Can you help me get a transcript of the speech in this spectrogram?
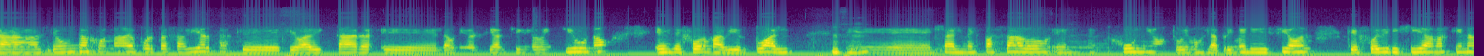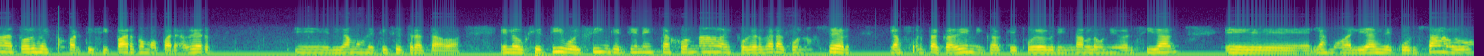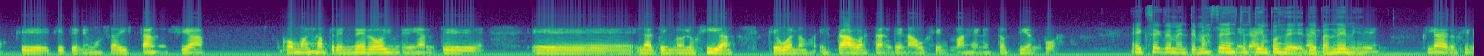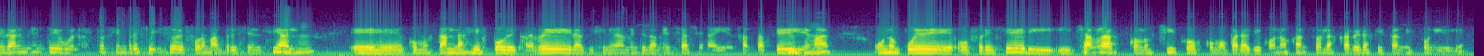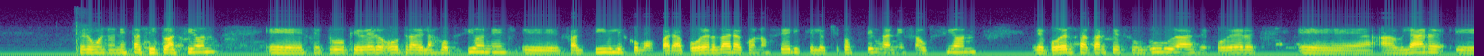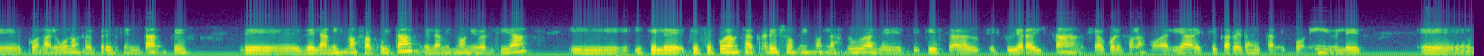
la segunda jornada de puertas abiertas que, va a dictar eh, la Universidad Siglo XXI es de forma virtual. Eh, ya el mes pasado, en, junio, tuvimos la primera edición que fue dirigida más que nada a todos los que están participar como para ver, eh, digamos, de qué se trataba. El objetivo, el fin que tiene esta jornada es poder dar a conocer la oferta académica que puede brindar la universidad eh, las modalidades de cursado que, tenemos a distancia, cómo es aprender hoy mediante eh, la tecnología, que bueno, está bastante en auge, más en estos tiempos. Exactamente, más en estos tiempos de, pandemia. Claro, generalmente, bueno, esto siempre se hizo de forma presencial, eh, como están las expo de carrera, que generalmente también se hacen ahí en Santa Fe y demás, uno puede ofrecer y, charlar con los chicos como para que conozcan todas las carreras que están disponibles. Pero bueno, en esta situación eh, se tuvo que ver otra de las opciones eh, factibles como para poder dar a conocer y que los chicos tengan esa opción de poder sacarse sus dudas, de poder eh, hablar con algunos representantes de la misma facultad, de la misma universidad, y, que, se puedan sacar ellos mismos las dudas de, qué es estudiar a distancia, cuáles son las modalidades, qué carreras están disponibles, eh,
